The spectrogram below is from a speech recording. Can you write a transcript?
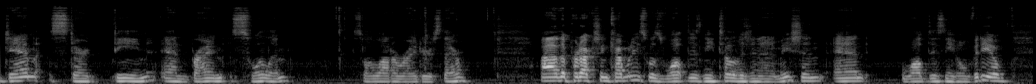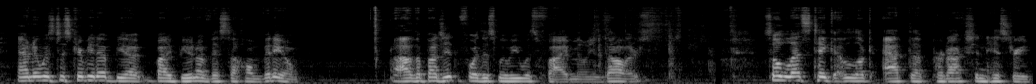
Jan Strnad, and Brian Swenlin. So a lot of writers there. Uh, the production companies was Walt Disney Television Animation and Walt Disney Home Video, and it was distributed by Buena Vista Home Video. Uh, the budget for this movie was $5 million. So let's take a look at the production history.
